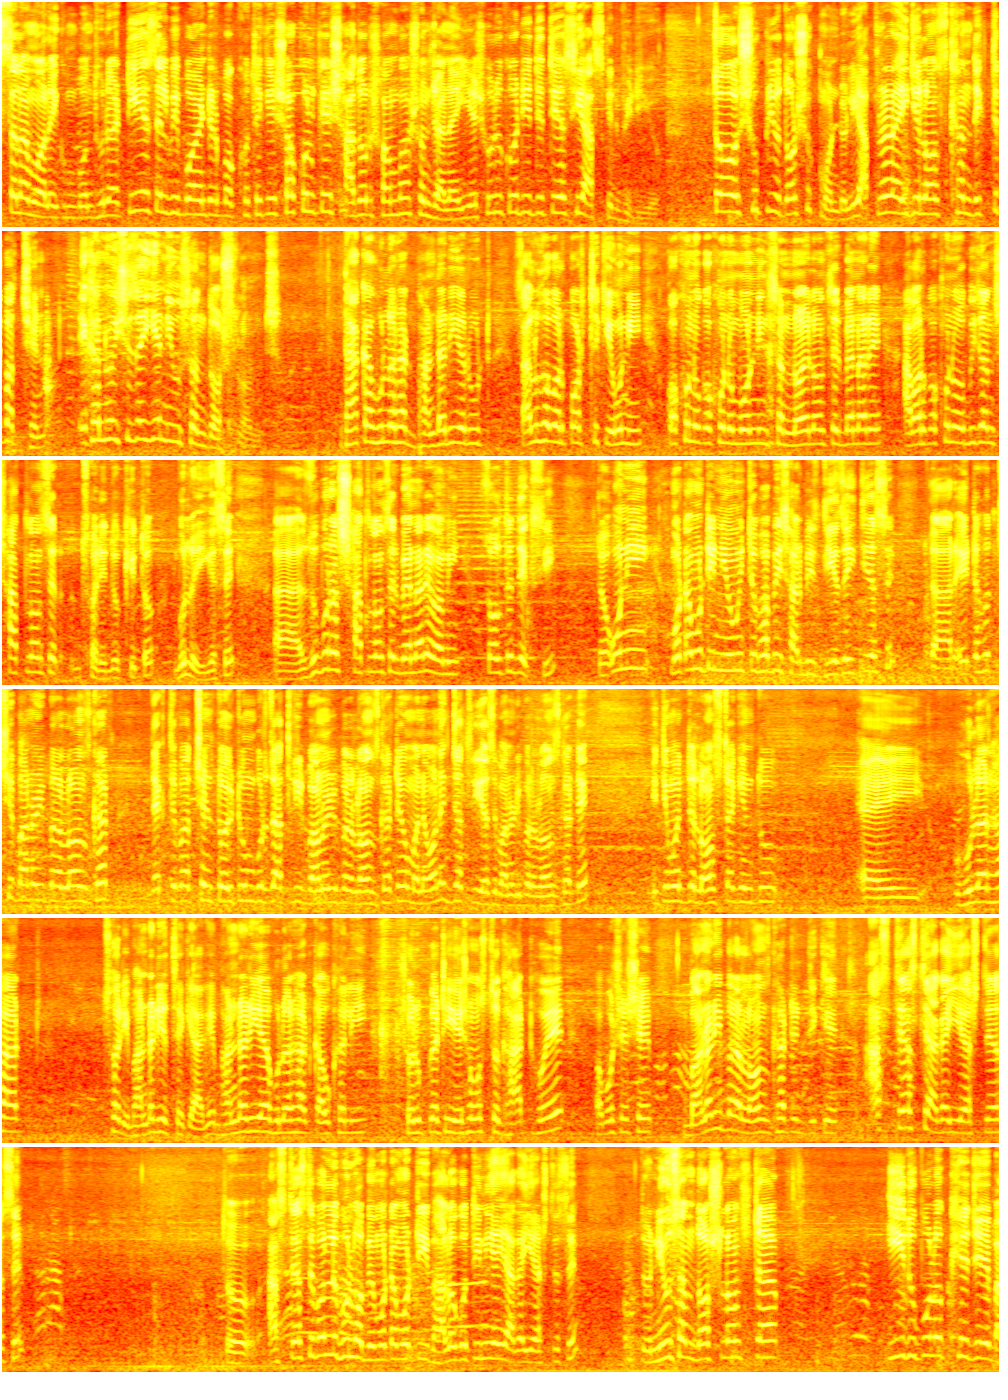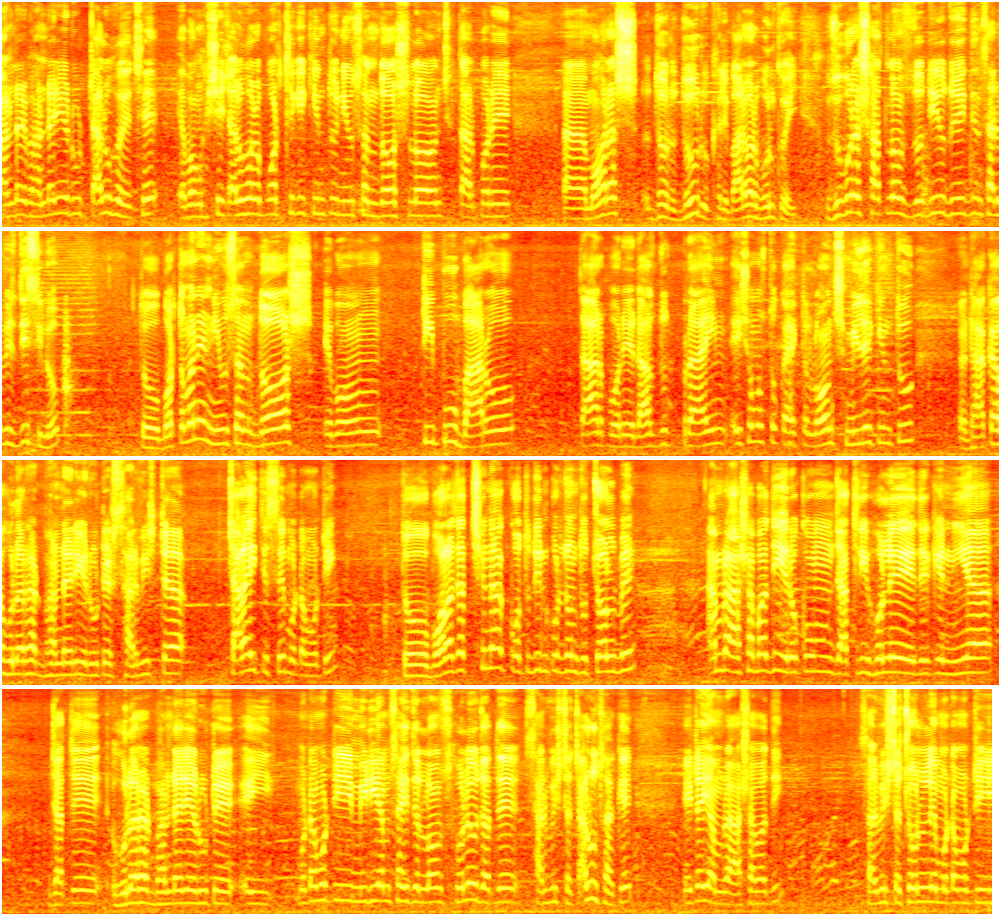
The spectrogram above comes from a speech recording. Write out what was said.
আসসালামু আলাইকুম বন্ধুরা, টিএসএলবি পয়েন্টের পক্ষ থেকে সকলকে সাদর সম্ভাষণ জানাইয়ে শুরু করিয়ে দিতে আসি আজকের ভিডিও। তো সুপ্রিয় দর্শক মণ্ডলী, আপনারা এই যে লঞ্চ খান দেখতে পাচ্ছেন, এখান হয়েছে যে ইয়ে নিউসান দশ লঞ্চ। ঢাকা হুলারহাট ভান্ডারিয়া রুট চালু হবার পর থেকে উনি কখনো কখনো মর্নিং সান নয় লঞ্চের ব্যানারে, আবার কখনো অভিযান সাত লঞ্চের সরি দুঃখিত, ভুলেই গেছে যুবরাজ সাত লঞ্চের ব্যানারেও আমি চলতে দেখছি। তো উনি মোটামুটি নিয়মিতভাবেই সার্ভিস দিয়ে যাইতে আছে। আর এটা হচ্ছে বানরিপাড়া লঞ্চ ঘাট। দেখতে পাচ্ছেন টইটুম্বুর যাত্রীর বানরিপাড়া লঞ্চ ঘাটেও মানে অনেক যাত্রী আছে বানরিপাড়া লঞ্চ ঘাটে। ইতিমধ্যে লঞ্চটা কিন্তু এই হুলারহাট, সরি, ভান্ডারিয়া থেকে আগে। ভান্ডারিয়া, হুলারহাট, কাউখালী, স্বরূপকাঠি এ সমস্ত ঘাট হয়ে অবশেষে বানারীপাড়া লঞ্চ ঘাটের দিকে আস্তে আস্তে আগাইয়ে আসতে আছে। তো আস্তে আস্তে বললে ভুল হবে, মোটামুটি ভালো গতি নিয়েই আগাইয়ে আসতেছে। তো নিউসান দশ লঞ্চটা ঈদ উপলক্ষে যে ভান্ডারি, ভান্ডারিয়া রুট চালু হয়েছে এবং সেই চালু হওয়ার পর থেকে কিন্তু নিউসান দশ লঞ্চ তারপরে মহারাষ্ট্র দূর খালি বারবার ভুল কই। যুবরাজ সাত লঞ্চ যদিও দু একদিন সার্ভিস দিছিল। তো বর্তমানে নিউসান দশ এবং টিপু বারো, তারপরে রাজদূত প্রাইম এই সমস্ত কয়েকটা লঞ্চ মিলে কিন্তু ঢাকা হুলারহাট ভান্ডারি রুটের সার্ভিসটা চালাইতেছে মোটামুটি। তো বলা যাচ্ছে না কতদিন পর্যন্ত চলবে। আমরা আশাবাদী এরকম যাত্রী হলে এদেরকে নিয়ে যাতে হুলারহাট ভান্ডারিয়া রুটে এই মোটামুটি মিডিয়াম সাইজের লঞ্চ হলেও যাতে সার্ভিসটা চালু থাকে, এটাই আমরা আশাবাদী। সার্ভিসটা চললে মোটামুটি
